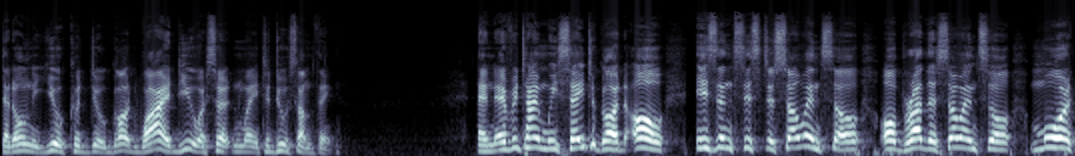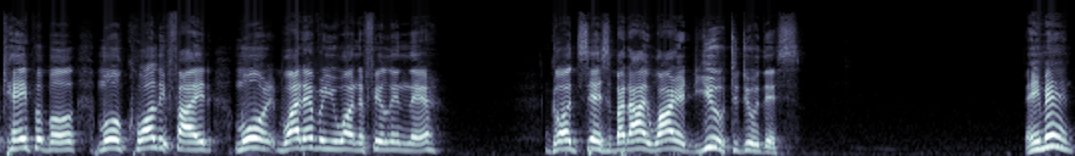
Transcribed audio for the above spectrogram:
that only you could do. God wired you a certain way to do something. And every time we say to God, Oh, isn't sister so and so or brother so and so more capable, more qualified, more whatever you want to fill in there? God says, But I wired you to do this. Amen.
